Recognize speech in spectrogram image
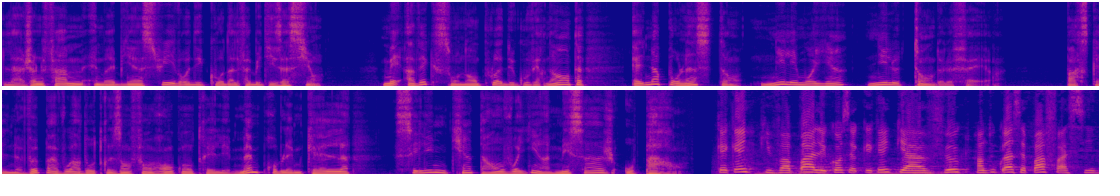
La jeune femme aimerait bien suivre des cours d'alphabétisation, mais avec son emploi de gouvernante, elle n'a pour l'instant ni les moyens ni le temps de le faire. Parce qu'elle ne veut pas voir d'autres enfants rencontrer les mêmes problèmes qu'elle, Céline tient à envoyer un message aux parents. Quelqu'un qui va pas à l'école, c'est quelqu'un qui est aveugle. En tout cas, c'est pas facile.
